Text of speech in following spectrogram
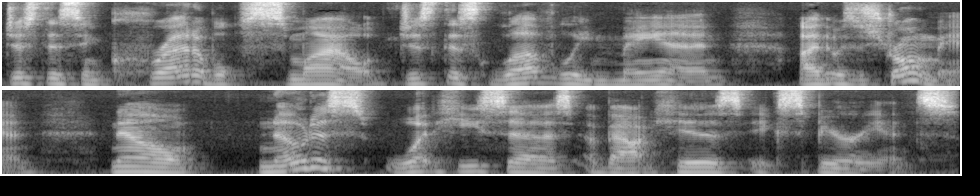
just this incredible smile, just this lovely man uh, that was a strong man. Now, notice what he says about his experience.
